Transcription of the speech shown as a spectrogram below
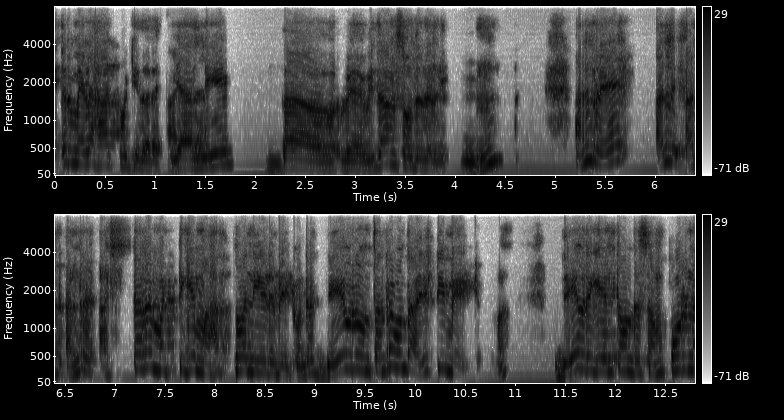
ಇದ್ರ ಮೇಲೆ ಹಾಕ್ಬಿಟ್ಟಿದ್ದಾರೆ. ಅಲ್ಲಿ. ವಿಧಾನಸೌಧದಲ್ಲಿ. ಅಂದ್ರೆ ಅಲ್ಲಿ ಅಂದ್ರೆ ಅಷ್ಟರ ಮಟ್ಟಿಗೆ ಮಹತ್ವ ನೀಡಬೇಕು. ಅಂದ್ರೆ ದೇವರು ಅಂತಂದ್ರೆ ಒಂದು ಅಲ್ಟಿಮೇಟ್ ದೇವರಿಗೆ ಅಂತ ಒಂದು ಸಂಪೂರ್ಣ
